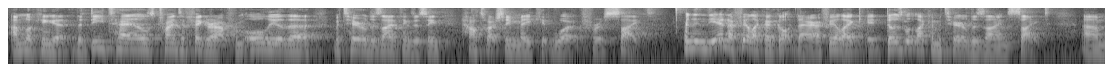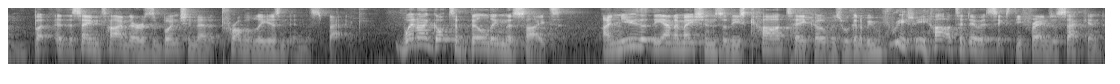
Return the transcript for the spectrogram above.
I'm looking at the details, trying to figure out from all the other material design things I've seen how to actually make it work for a site. And in the end, I feel like I got there. I feel like it does look like a material design site. Um, but at the same time, there is a bunch in there that probably isn't in the spec. When I got to building the site, I knew that the animations of these card takeovers were going to be really hard to do at 60 frames a second.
